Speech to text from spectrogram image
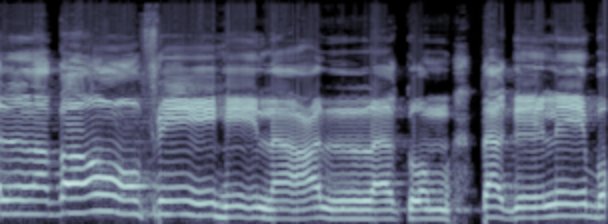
والغوا فيه لعلكم تغلبون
